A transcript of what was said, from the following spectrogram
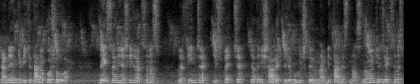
Yani dediğim gibi iki tane koşul var. 5 sene yaşayacaksınız ve Fince, İsveççe ya da işaret dili bu üç dilinden bir tanesinden sınava gireceksiniz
